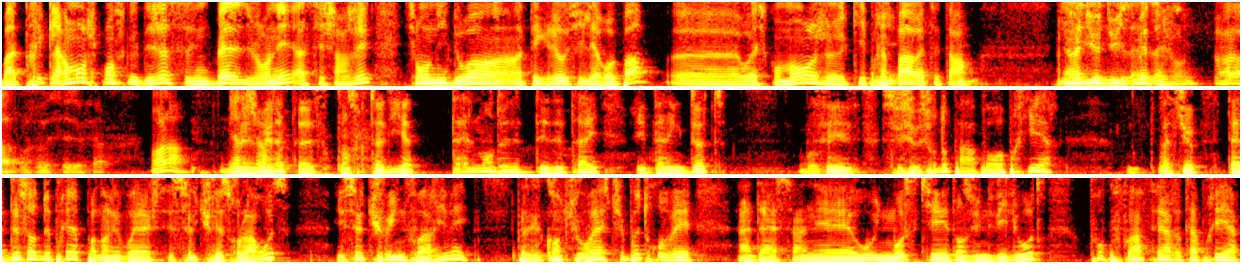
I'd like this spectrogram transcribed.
bah très clairement, je pense que déjà c'est une belle journée assez chargée. Si on y doit intégrer aussi les repas, euh, où est-ce qu'on mange, qui prépare, etc. Un C'est- lieu du la- Ismet la aussi. Voilà, On va essayer de faire. voilà, bien mais, sûr. mais là, dans ce que tu as dit, il y a tellement de, détails et d'anecdotes. C'est surtout par rapport aux prières. Parce que tu as deux sortes de prières pendant les voyages. C'est ceux que tu fais sur la route et ceux que tu fais une fois arrivé. Parce que quand tu voyages, tu peux trouver un dalsanais ou une mosquée dans une ville ou autre pour pouvoir faire ta prière.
